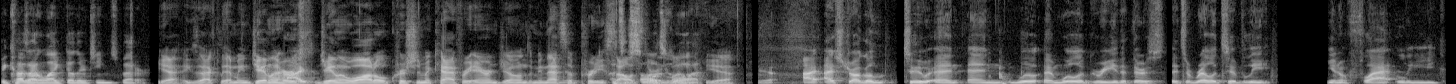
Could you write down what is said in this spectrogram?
because I liked other teams better. Yeah, exactly. I mean, Jalen Hurts, Jaylen Waddle, Christian McCaffrey, Aaron Jones. I mean, that's a pretty a solid, solid starting lineup. squad. Yeah, Yeah, I, I struggle too, and and will and will agree that there's it's a relatively you know flat league.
